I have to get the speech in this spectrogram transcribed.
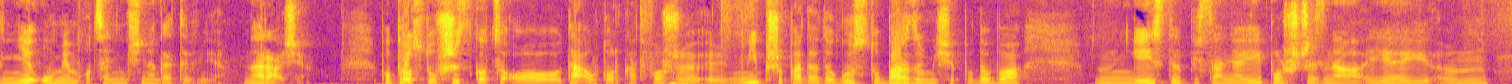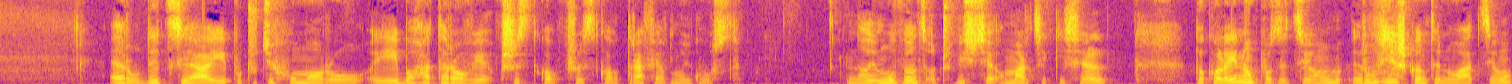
nie umiem ocenić negatywnie, na razie. Po prostu wszystko, co ta autorka tworzy, y, mi przypada do gustu, bardzo mi się podoba. Mm, jej styl pisania, jej polszczyzna, jej erudycja, jej poczucie humoru, jej bohaterowie, wszystko, wszystko trafia w mój gust. No i mówiąc oczywiście o Marcie Kisiel, to kolejną pozycją, również kontynuacją,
